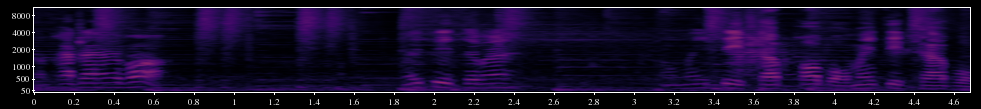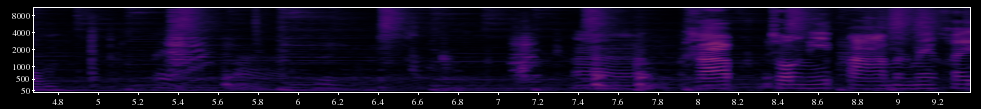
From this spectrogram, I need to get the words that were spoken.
สัมผัสได้ไหมพ่อ ไม่ติดใช่ไหมเอาไม่ติดครับ พ่อบอกไม่ติดครับผมแม่ปลาขึ้นอ่าครับ ช่วงนี้ปลา มันไม่ค่อย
